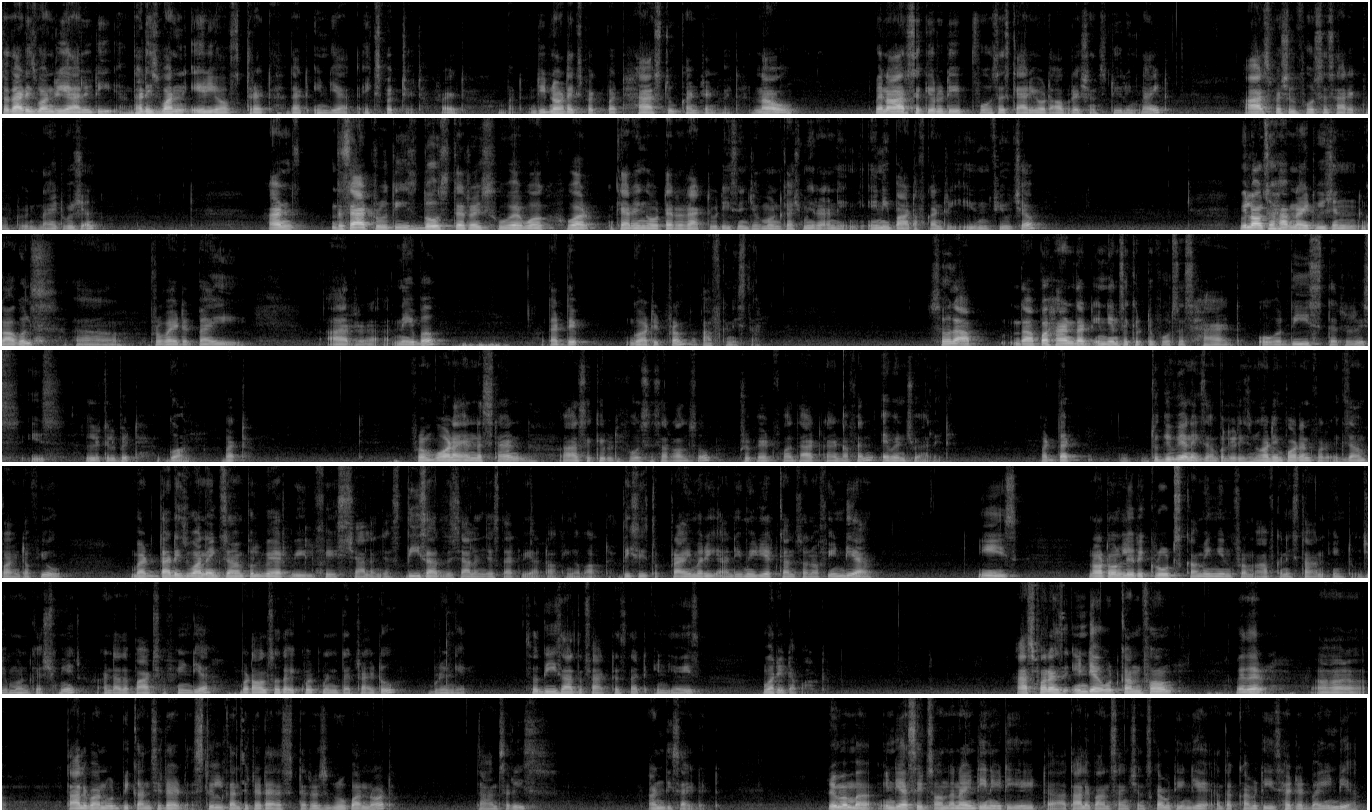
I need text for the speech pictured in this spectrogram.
So that is one reality. That is one area of threat that India expected, right? But did not expect, but has to contend with. Now, when our security forces carry out operations during night, our special forces are equipped with night vision and the sad truth is those terrorists who are work who are carrying out terror activities in Jammu and Kashmir and in any part of country in future will also have night vision goggles uh, provided by our uh, neighbor that they got it from Afghanistan. So the the upper hand that Indian security forces had over these terrorists is a little bit gone, but from what I understand, our security forces are also prepared for that kind of an eventuality. But that, to give you an example, it is not important for exam point of view, but that is one example where we'll face challenges. These are the challenges that we are talking about. This is the primary and immediate concern of india is not only recruits coming in from afghanistan into jammu and kashmir and other parts of india but also the equipment they try to bring in. So these are the factors that india is worried about. As far as india would confirm whether uh, Taliban would be considered still considered as terrorist group or not? The answer is undecided. Remember, India sits on the 1988 uh, Taliban Sanctions Committee. India, the committee is headed by India.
